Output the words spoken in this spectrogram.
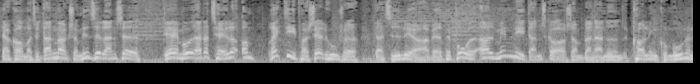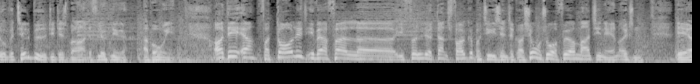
der kommer til Danmark som hidtil ansaget. Derimod er der tale om rigtige parcelhuse, der tidligere har været beboet af almindelige danskere, som blandt andet Kolding Kommune nu vil tilbyde de desperate flygtninge at bo i. Og det er for dårligt, i hvert fald øh, ifølge Dansk Folkepartis integrationsordfører Martin Henriksen. Det er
